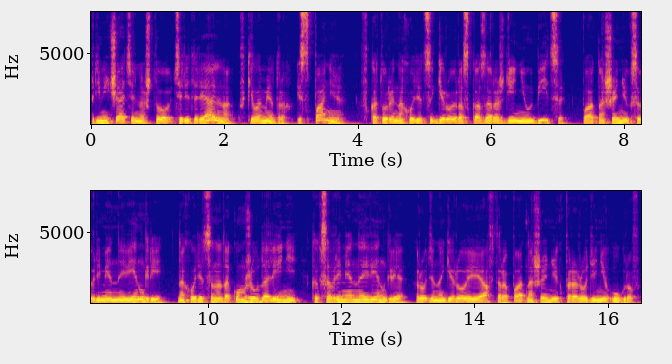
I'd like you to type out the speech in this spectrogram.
Примечательно, что территориально в километрах Испания, в которой находится герой рассказа о рождении убийцы, по отношению к современной Венгрии находится на таком же удалении, как современная Венгрия, родина героя и автора по отношению к прародине угров,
